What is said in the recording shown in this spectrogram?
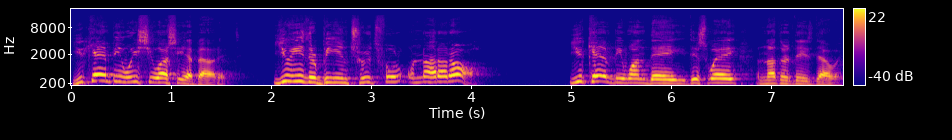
you can't be wishy washy about it. You're either being truthful or not at all. You can't be one day this way, another day is that way.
